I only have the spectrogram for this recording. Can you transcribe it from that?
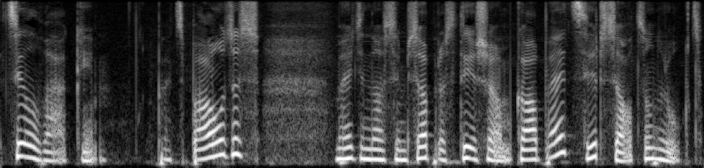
cilvēkiem. Pēc pauzes mēģināsim saprast tiešām, kāpēc ir salds un rūkts.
